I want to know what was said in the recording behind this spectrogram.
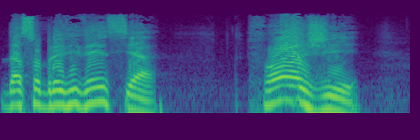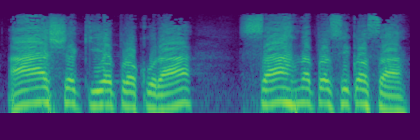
da sobrevivência. Foge, acha que é procurar sarna para se coçar.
